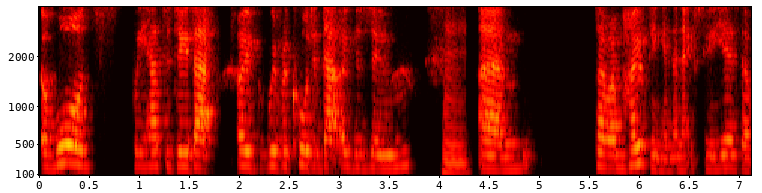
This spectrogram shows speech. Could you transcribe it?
awards, we had to do that over. We recorded that over Zoom. Hmm. Um, so I'm hoping in the next few years there'll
